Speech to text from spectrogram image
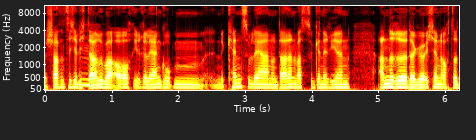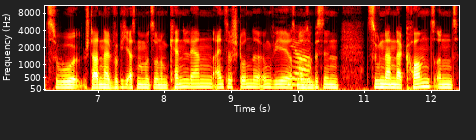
äh, schaffen sicherlich mhm. darüber auch, ihre Lerngruppen äh, kennenzulernen und da dann was zu generieren. Andere, da gehöre ich dann auch dazu, starten halt wirklich erstmal mit so einem Kennenlernen, Einzelstunde irgendwie, dass ja. man so ein bisschen zueinander kommt. Und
